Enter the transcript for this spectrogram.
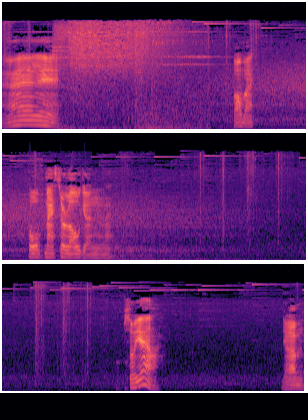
Allez. Bon ben. Pauvre Master Logan. So yeah. Um.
